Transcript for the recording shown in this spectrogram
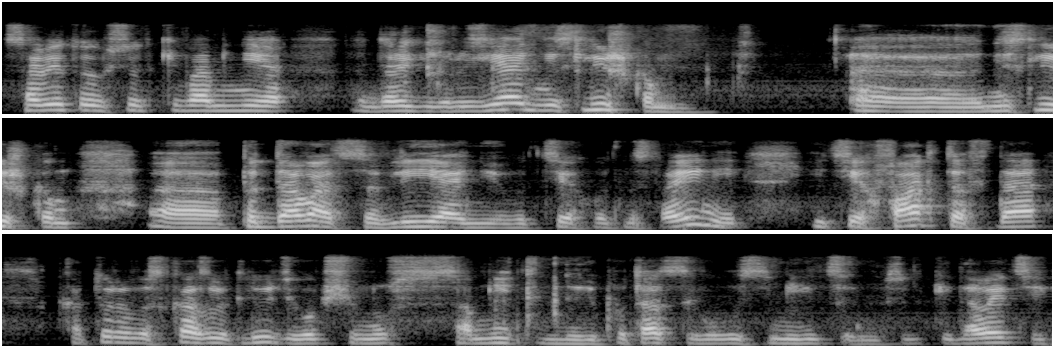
советую все-таки вам не, дорогие друзья, не слишком не слишком э, поддаваться влиянию вот тех вот настроений и тех фактов, да, которые высказывают люди, в общем, ну, с сомнительной репутацией в области медицины. Все-таки давайте,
